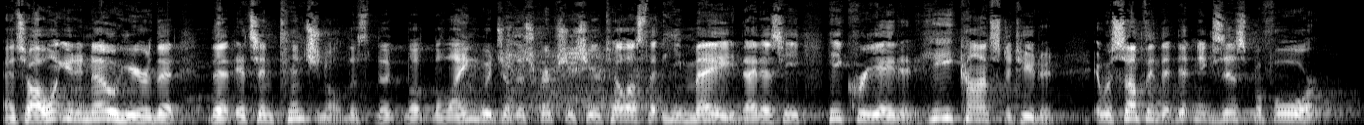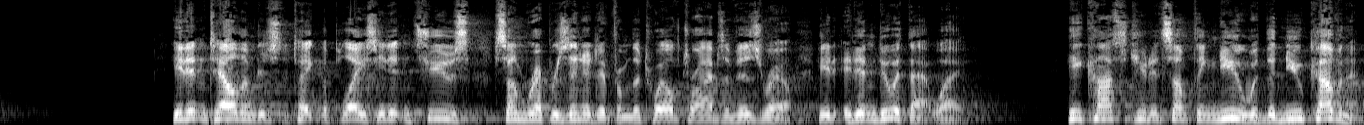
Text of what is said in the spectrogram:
And so I want you to know here that, that it's intentional. the, the, the language of the scriptures here tell us that he made, that is, he, he created, he constituted. It was something that didn't exist before. He didn't tell them just to take the place. He didn't choose some representative from the 12 tribes of Israel. He, he didn't do it that way. He constituted something new with the new covenant,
